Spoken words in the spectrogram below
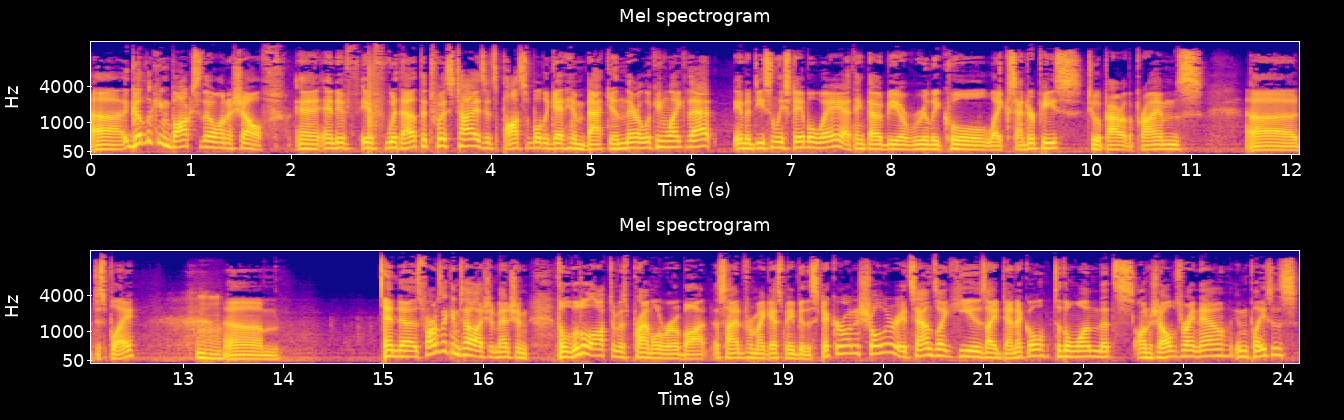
uh, good looking box though on a shelf and, and if if without the twist ties it's possible to get him back in there looking like that in a decently stable way I think that would be a really cool like centerpiece to a Power of the Primes uh, display Um, and uh, as far as I can tell, I should mention the little Optimus Primal robot. Aside from, I guess maybe the sticker on his shoulder, it sounds like he is identical to the one that's on shelves right now in places.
